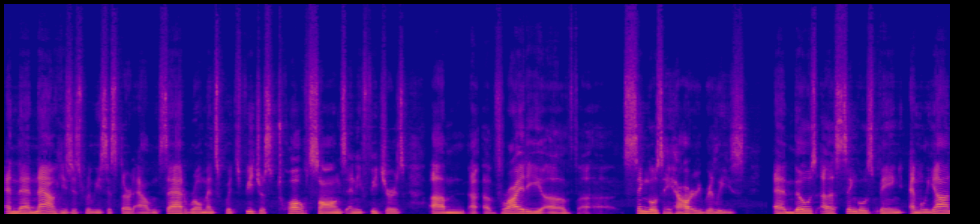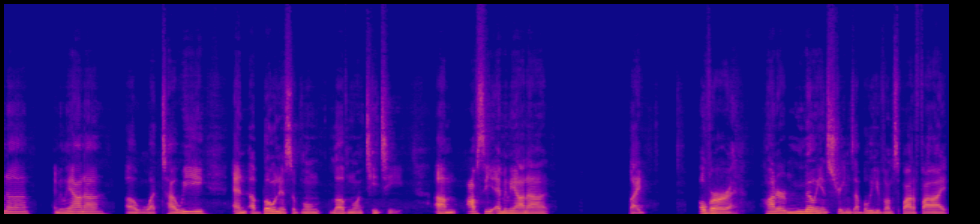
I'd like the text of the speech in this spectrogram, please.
And then now he's just released his third album, Sad Romance, which features 12 songs and he features um, a, a, variety of uh, singles he already released. And those uh, singles being Emiliana, Emiliana, Watawi, and a bonus of Long, Love Nwantiti. Um, obviously, Emiliana, like over 100 million streams, I believe, on Spotify.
